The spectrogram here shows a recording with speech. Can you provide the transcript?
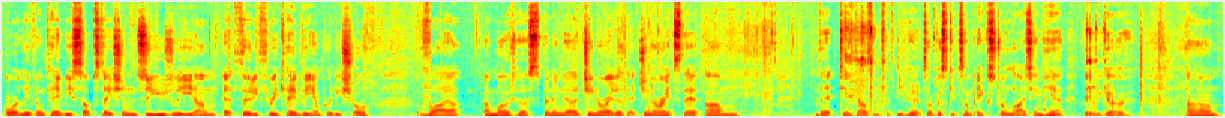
or 11 kV substation, so usually um, at 33 kV I'm pretty sure, via a motor spinning a generator that generates that um, that 10,050 hertz. I'll just get some extra lighting here. There we go. Um,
